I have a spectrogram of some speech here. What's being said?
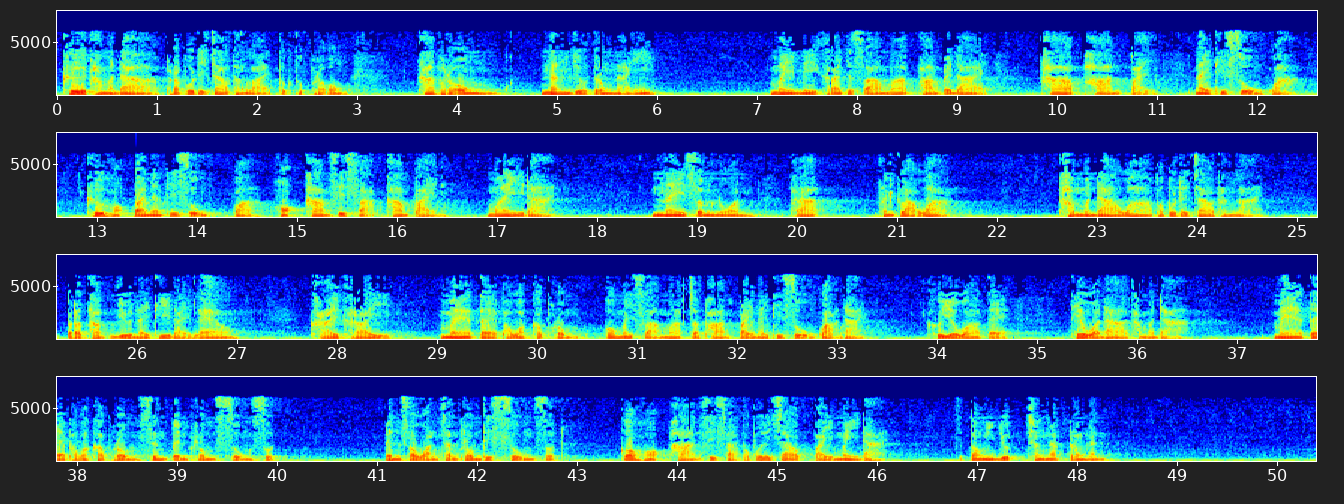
คือธรรมดาพระพุทธเจ้าทั้งหลายทุกๆ พระองค์ ถ้าพระองค์นั่งอยู่ตรงไหน ไม่มีใครจะสามารถผ่านไปได้ ถ้าผ่านไปในที่สูงกว่า คือเหาะไปในที่สูงกว่า เหาะข้ามศีรษะข้ามไปไม่ได้ ในสำนวนพระท่านกล่าวว่า ธรรมดาว่าพระพุทธเจ้าทั้งหลาย ประทับอยู่ในที่ใดแล้ว ใครๆ แม้แต่พระวัคพรมก็ไม่สามารถจะผ่านไปในที่สูงกว่าได้ คืออย่าว่าแต่เทวดาธรรมดา แม้แต่พระวัคพรมซึ่งเป็นพรมสูงสุด เป็นสวรรค์ชั้นพรมที่สูงสุด ก็เหาะผ่านศีรษะพระพุทธเจ้าไปไม่ได้ จะต้องหยุดชะงงักตรงนั้น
